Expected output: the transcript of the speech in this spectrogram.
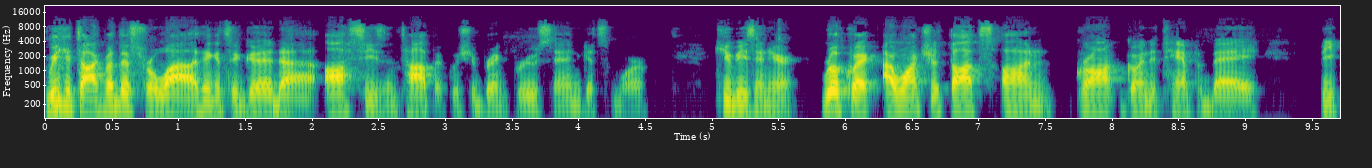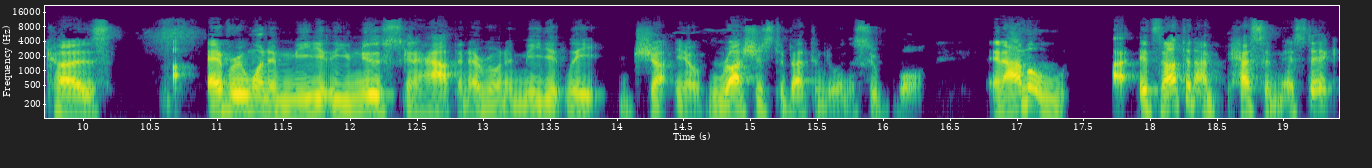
we could talk about this for a while. I think it's a good uh, off-season topic. We should bring Bruce in, get some more QBs in here. Real quick, I want your thoughts on Gronk going to Tampa Bay because everyone immediately you knew this was going to happen. Everyone immediately ju- you know rushes to bet them to win the Super Bowl. And I'm a it's not that I'm pessimistic,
